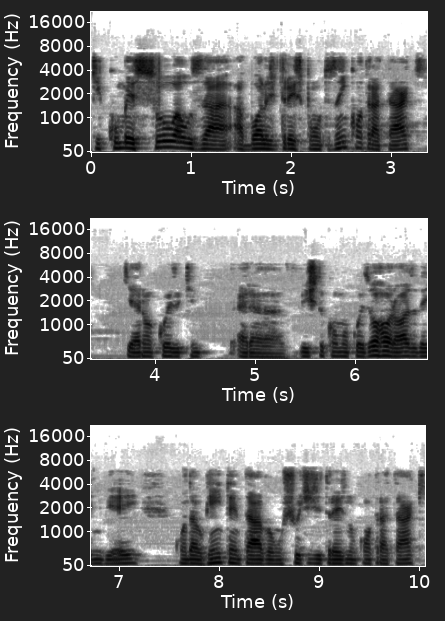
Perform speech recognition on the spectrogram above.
que começou a usar a bola de três pontos em contra-ataque, que era uma coisa que era visto como uma coisa horrorosa da NBA, quando alguém tentava um chute de três no contra-ataque.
